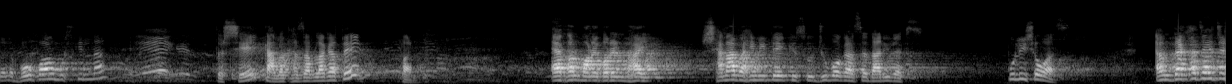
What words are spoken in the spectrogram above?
তাহলে বউ পাওয়া মুশকিল না? তো সে কালো খেজাব লাগাতে পারবে। এখন মনে করেন ভাই, সেনাবাহিনীতে কিছু যুবক আছে, দাড়ি রাখছে। পুলিশও আছে। এখন দেখা যায় যে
